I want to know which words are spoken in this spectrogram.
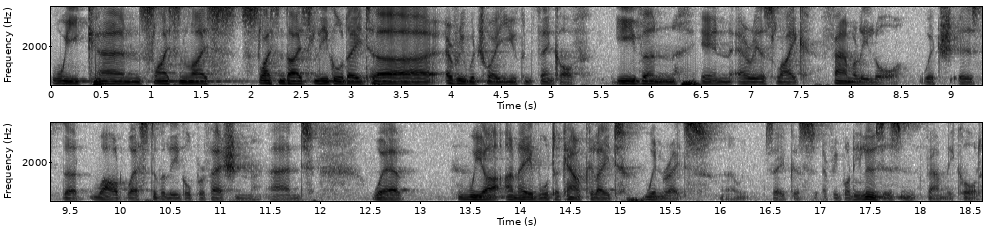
We can slice and, lice, slice and dice legal data every which way you can think of, even in areas like family law, which is the wild west of a legal profession and where we are unable to calculate win rates, uh, say because everybody loses in family court.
